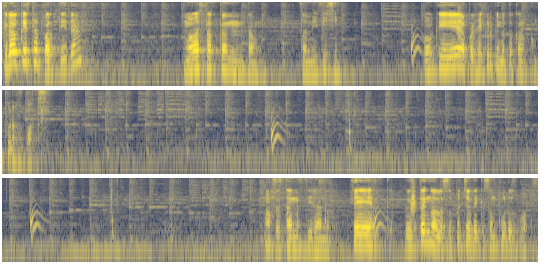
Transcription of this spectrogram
Creo que esta partida no va a estar tan, tan, tan difícil. Porque al parecer creo que me tocaron con puros bots. Vamos a estarnos tirando. Sí, tengo la sospecha de que son puros bots.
